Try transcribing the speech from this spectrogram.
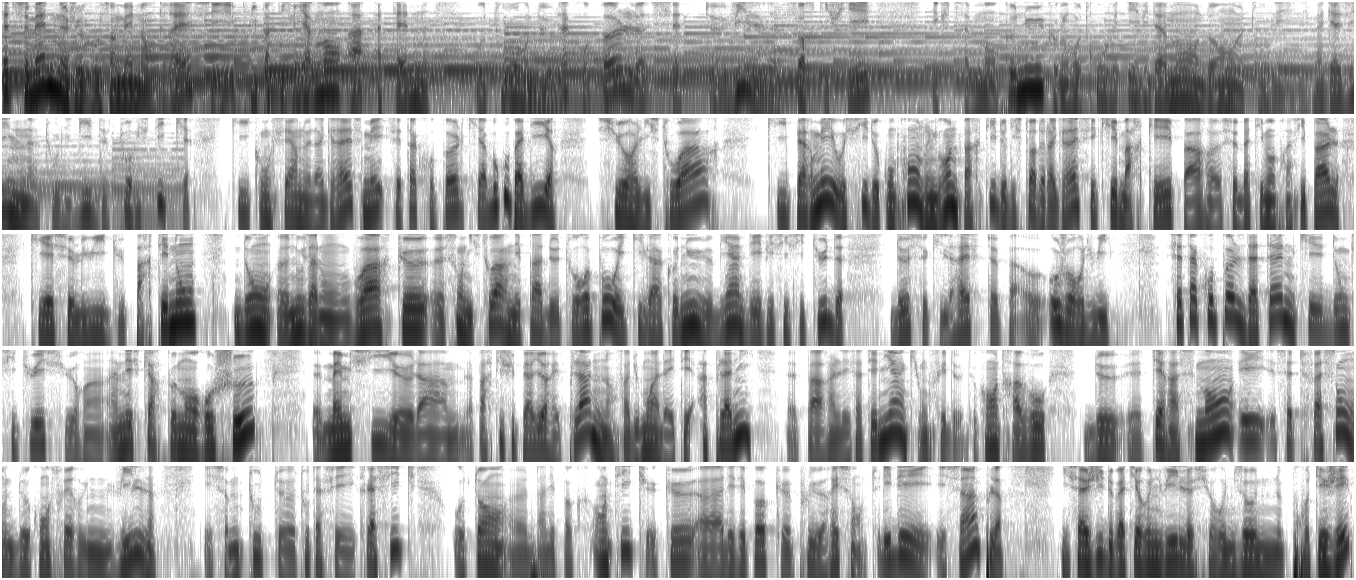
Cette semaine, je vous emmène en Grèce et plus particulièrement à Athènes, autour de l'Acropole, cette ville fortifiée extrêmement connue que l'on retrouve évidemment dans tous les magazines, tous les guides touristiques qui concernent la Grèce, mais cette Acropole qui a beaucoup à dire sur l'histoire, qui permet aussi de comprendre une grande partie de l'histoire de la Grèce et qui est marquée par euh, ce bâtiment principal qui est celui du Parthénon, dont euh, nous allons voir que euh, son histoire n'est pas de tout repos et qu'il a connu bien des vicissitudes de ce qu'il reste aujourd'hui. Cette acropole d'Athènes, qui est donc située sur un, escarpement rocheux, même si euh, la, partie supérieure est plane, enfin du moins elle a été aplanie euh, par les Athéniens qui ont fait de, grands travaux de terrassement, et cette façon de construire une ville est somme toute tout à fait classique, autant à l'époque antique qu'à des époques plus récentes. L'idée est simple, il s'agit de bâtir une ville sur une zone protégée,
